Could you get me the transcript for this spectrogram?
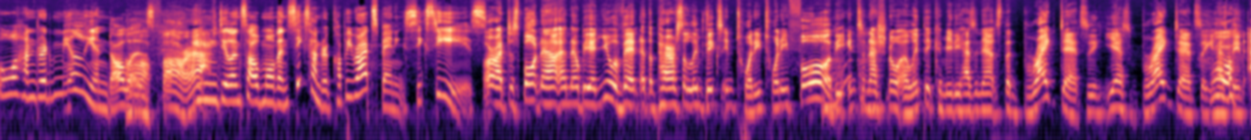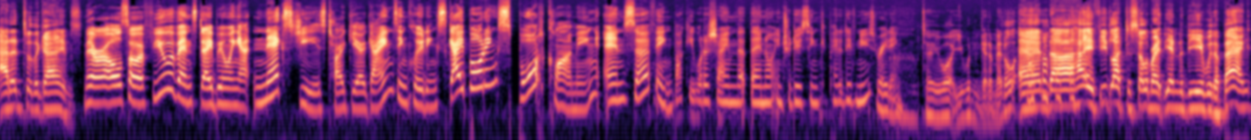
$400 million. Oh, far out. Mm, Dylan sold more than 600 copyrights spanning 60 years. Alright, to sport now, and there'll be a new event at the Paris Olympics in 2024. The International Olympic Committee has announced that breakdancing, yes, breakdancing, has been added to the games. There are also a few events debuting at next year's Tokyo Games, including skateboarding, sport climbing, and surfing. Bucky, what a shame that they're not introducing competitive news reading. I'll tell you what, you wouldn't get a medal. And uh, hey, if you'd like to celebrate the end of the year with a bang,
